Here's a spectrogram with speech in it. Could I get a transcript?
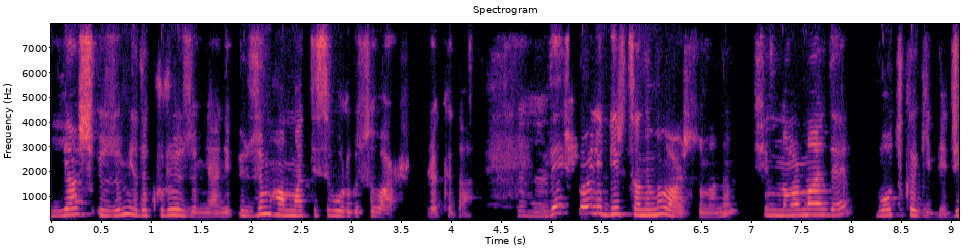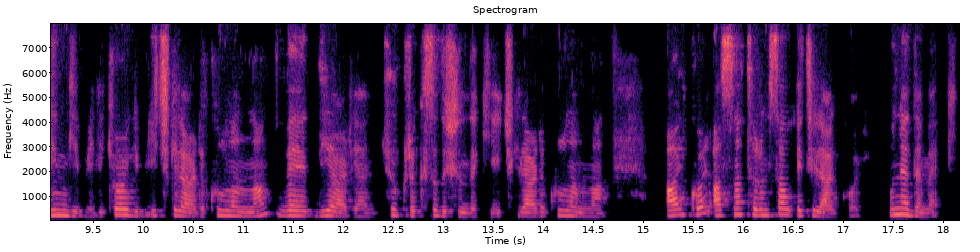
Yaş üzüm ya da kuru üzüm yani üzüm ham maddesi vurgusu var rakıda. Hı hı. Ve şöyle bir tanımı var sumanın. Şimdi normalde vodka gibi, cin gibi, likör gibi içkilerde kullanılan ve diğer yani Türk rakısı dışındaki içkilerde kullanılan alkol aslında tarımsal etil alkol. Bu ne demek?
